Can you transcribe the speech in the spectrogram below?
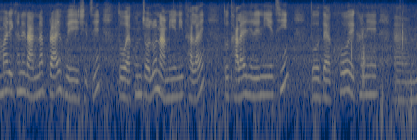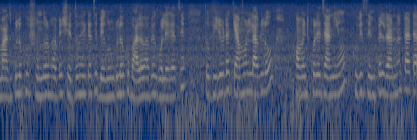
আমার এখানে রান্না প্রায় হয়ে এসেছে। তো এখন চলো নামিয়ে নিই থালায়। তো থালায় ঢেলে নিয়েছি। তো দেখো এখানে মাছগুলো খুব সুন্দরভাবে সেদ্ধ হয়ে গেছে বেগুনগুলো খুব ভালোভাবে গলে গেছে। তো ভিডিওটা কেমন লাগল, কমেন্ট করে জানিও। খুবই সিম্পল রান্না, টাটা।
